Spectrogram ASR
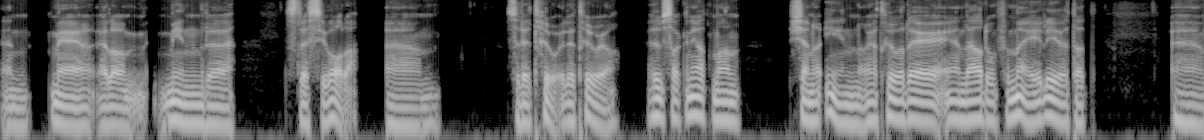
en mer eller mindre stressig vardag. Um, så det tror, det tror jag. Huvudsaken är att man känner in och jag tror det är en lärdom för mig i livet att eh,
